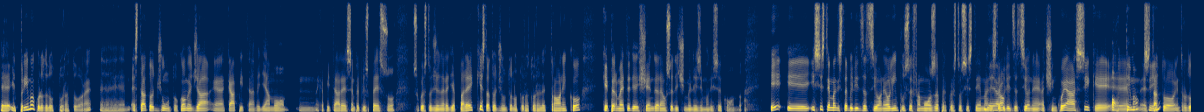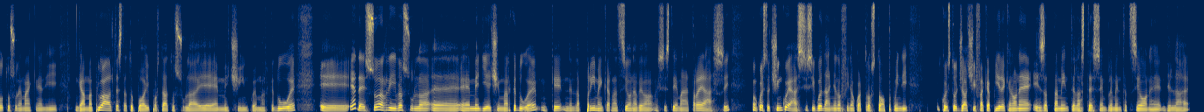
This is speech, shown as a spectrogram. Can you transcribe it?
Eh, il primo è quello dell'otturatore, eh, è stato aggiunto come già eh, capita, vediamo mm, capitare sempre più spesso su questo genere di apparecchi, è stato aggiunto un otturatore elettronico che permette di scendere a un sedicimillesimo millesimo di secondo. E, e, il sistema di stabilizzazione, Olympus è famosa per questo sistema Vero. di stabilizzazione a 5 assi che Ottimo, eh, è sì. stato introdotto sulle macchine di gamma più alta, è stato poi portato sulla EM5 Mark II e, e adesso arriva sulla eh, EM10 Mark II che nella prima incarnazione aveva il sistema a 3 assi con questo 5 assi si guadagnano fino a 4 stop, quindi questo già ci fa capire che non è esattamente la stessa implementazione della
